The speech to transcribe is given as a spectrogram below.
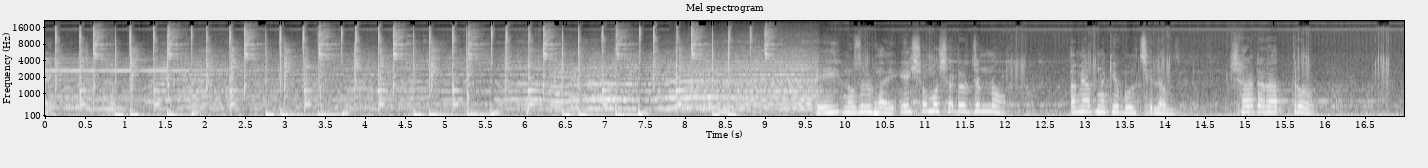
এই এই নজরুল ভাই এই সমস্যাটার জন্য আমি আপনাকে বলছিলাম সারাটা রাত্র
